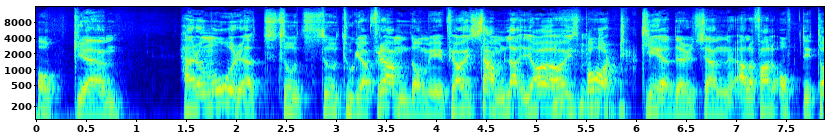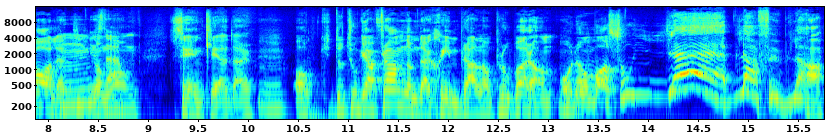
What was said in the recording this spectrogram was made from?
och eh, härom året så, så tog jag fram dem i, för jag har ju samlat, jag har ju sparat kläder sen i alla fall 80-talet någon Mm, det. Mm. gång. Scenkläder. Och då tog jag fram de där skinnbrallorna och provade dem. Och de var så jävla fula.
